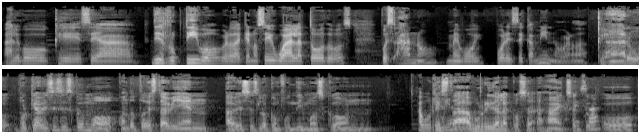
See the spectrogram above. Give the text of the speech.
algo que sea disruptivo, ¿verdad? Que no sea igual a todos, pues, ah, no, me voy por ese camino, ¿verdad? Claro, porque a veces es como cuando todo está bien, a veces lo confundimos con que está aburrida la cosa. Ajá, exacto. O,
